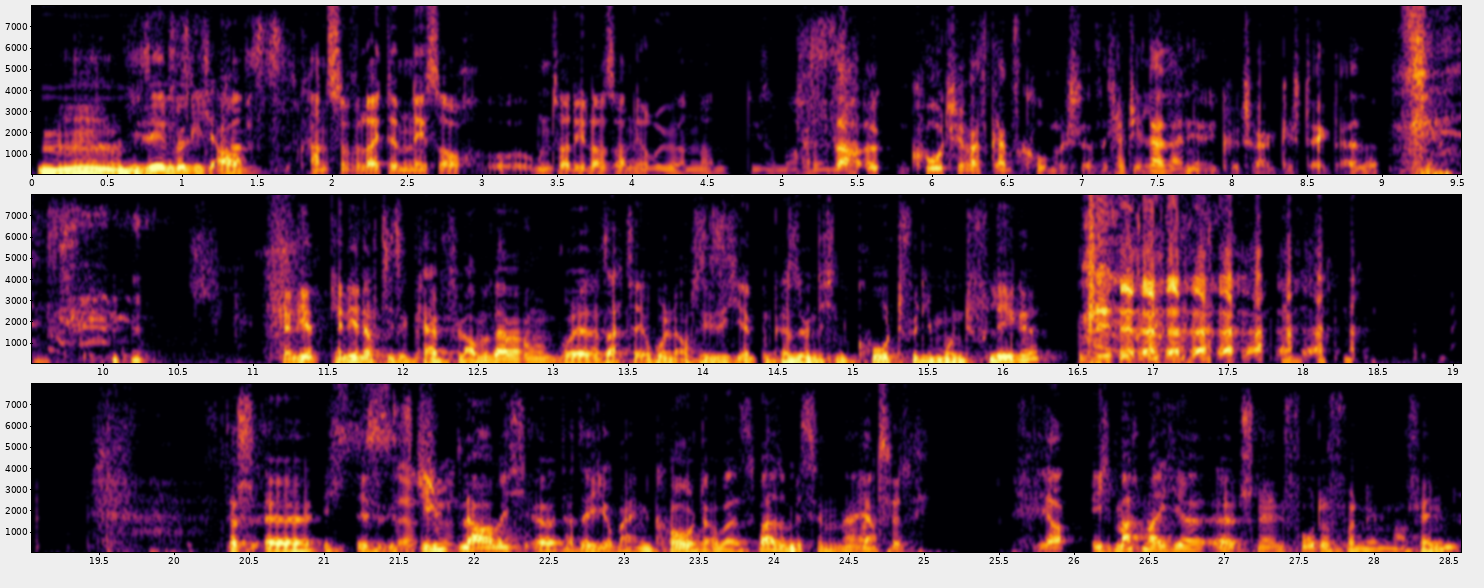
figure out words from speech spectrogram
Mm, die sehen wirklich aus. kannst, kannst du vielleicht demnächst auch äh, unter die Lasagne rühren dann, diese Das Muffins. ist auch irgendein Code für was ganz komisches. Ich habe die Lasagne in den Kühlschrank gesteckt. Also Kennt ihr, kennt ihr noch diese Kai Pflaume-Werbung, wo er sagte, er holen auch Sie sich Ihren persönlichen Code für die Mundpflege? Das, äh, ich, es, es ging, glaube ich, äh, tatsächlich um einen Code, aber es war so ein bisschen, naja. Natürlich. Ja, Ich mache mal hier äh, schnell ein Foto von dem Muffin.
